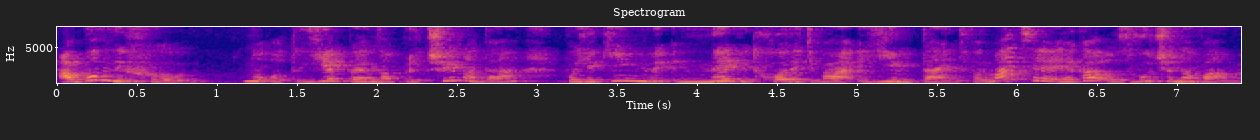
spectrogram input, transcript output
Або в них е, ну от є певна причина, да, по якій не підходить їм та інформація, яка озвучена вами.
